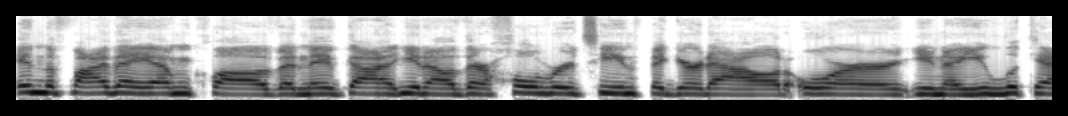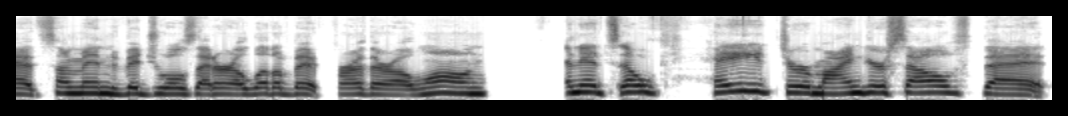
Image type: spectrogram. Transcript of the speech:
in the 5 a.m. club and they've got, you know, their whole routine figured out. Or, you know, you look at some individuals that are a little bit further along. And it's okay to remind yourself that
